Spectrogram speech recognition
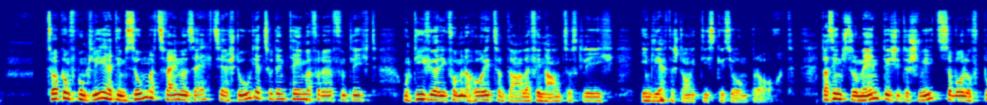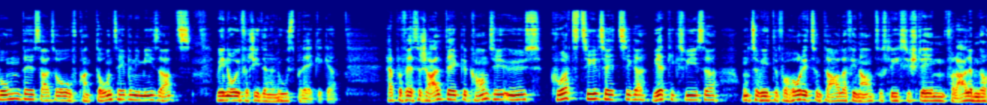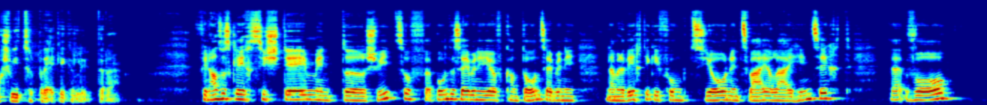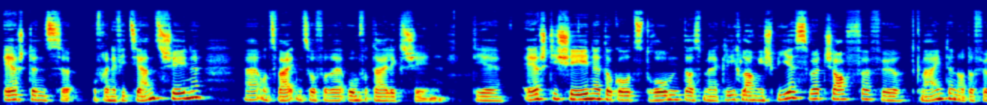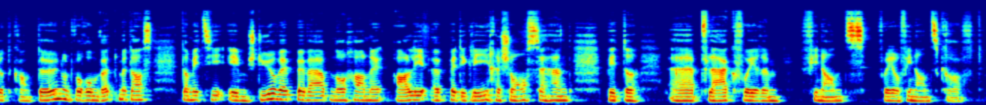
Zukunft.li hat im Sommer 2016 eine Studie zu dem Thema veröffentlicht und die Führung von einem horizontalen Finanzausgleich in Liechtenstein Diskussion gebracht. Das Instrument ist in der Schweiz sowohl auf Bundes- als auch auf Kantonsebene im Einsatz, wie auch in verschiedenen Ausprägungen. Herr Professor Schaltegger, kann Sie uns kurz Zielsetzungen, Wirkungsweisen und so weiter von horizontalen Finanzausgleichssystemen, vor allem nach Schweizer Prägung erläutern? Finanzausgleichssystem in der Schweiz auf Bundesebene wie auf Kantonsebene nehmen eine wichtige Funktion in zweierlei Hinsicht, äh, wo erstens äh, auf einer Effizienzschiene äh, und zweitens auf einer Umverteilungsschiene. Die erste Schiene, da geht es darum, dass man gleich lange Spieße schaffen für die Gemeinden oder für die Kantone. Und warum will man das? Damit sie im Steuerwettbewerb nachher alle etwa die gleichen Chancen haben bei der äh, Pflege von ihrem Finanz, von ihrer Finanzkraft.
